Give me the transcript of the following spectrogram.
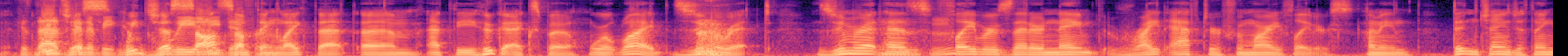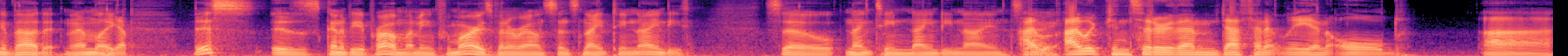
because that's we just, gonna be we just saw something different. like that um, at the Hookah Expo worldwide. Zoomerette. Zoomerette has Mm-hmm. flavors that are named right after Fumari flavors. I mean, didn't change a thing about it. And I'm like, Yep. this is going to be a problem. I mean, Fumari's been around since 1990. So 1999. I, I would consider them definitely an old, uh,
